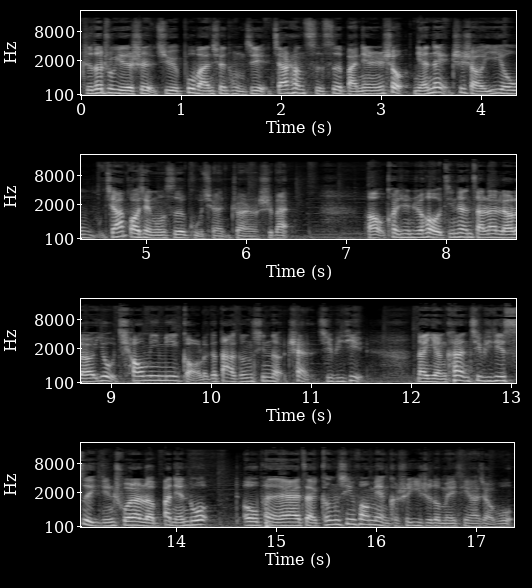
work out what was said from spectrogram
值得注意的是，据不完全统计，加上此次百年人寿，年内至少已有五家保险公司股权转让失败。好，快讯之后，今天咱来聊聊又悄咪咪搞了个大更新的 Chat GPT。那眼看 GPT 四已经出来了半年多，OpenAI 在更新方面可是一直都没停下脚步。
